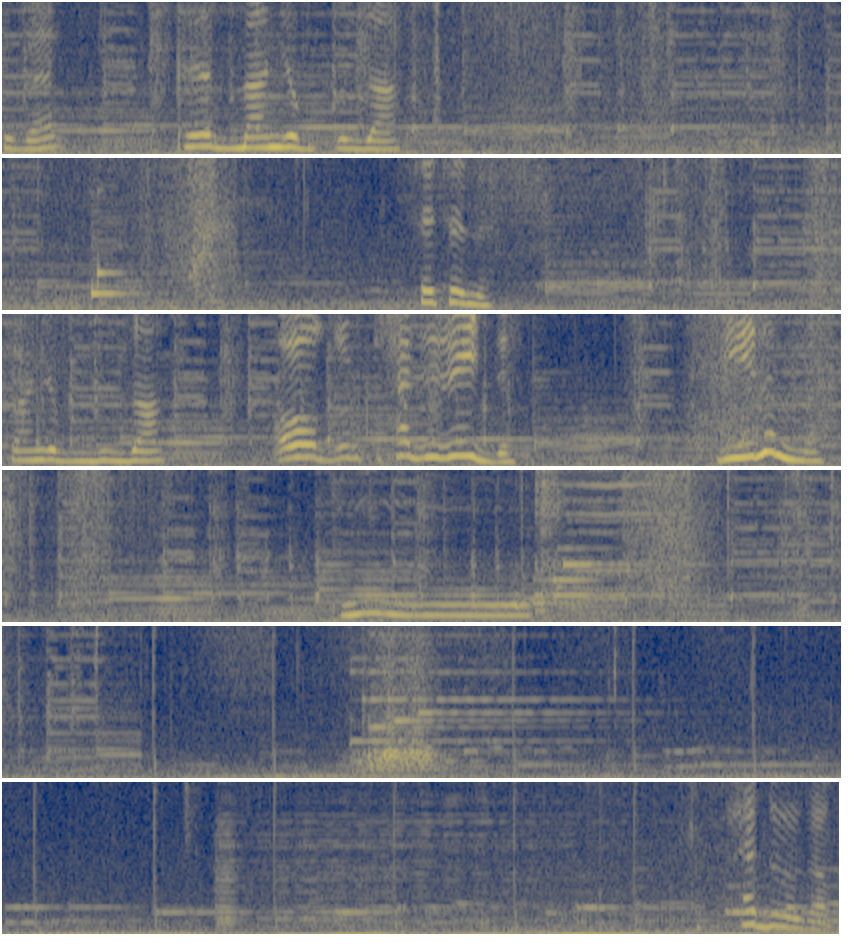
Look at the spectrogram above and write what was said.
Güzel. Evet bence bu güzel. Seç. Bence bu güzel. Oldu. Hadi ready. Diyelim mi? Hadi bakalım.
